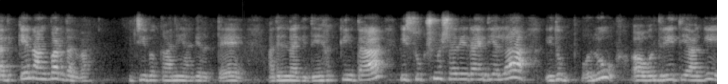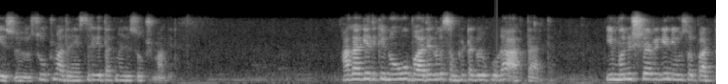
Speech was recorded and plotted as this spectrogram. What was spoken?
ಅದಕ್ಕೇನು ಆಗ್ಬಾರ್ದಲ್ವಾ? ಜೀವಕಾನಿ ಆಗಿರುತ್ತೆ. ಅದರಿಂದಾಗಿ ದೇಹಕ್ಕಿಂತ ಈ ಸೂಕ್ಷ್ಮ ಶರೀರ ಇದೆಯಲ್ಲ, ಇದು ಬಲು ಒಂದ್ ರೀತಿಯಾಗಿ ಸೂಕ್ಷ್ಮ ಅದರ ಹೆಸರಿಗೆ ತಕ್ಕನಾಗಿ ಸೂಕ್ಷ್ಮ ಆಗಿರುತ್ತೆ ಹಾಗಾಗಿ ಅದಕ್ಕೆ ನೋವು, ಬಾಧೆಗಳು, ಸಂಕಟಗಳು ಕೂಡ ಆಗ್ತಾ ಇರ್ತವೆ ಈ ಮನುಷ್ಯರಿಗೆ ನೀವು ಸ್ವಲ್ಪ ಅರ್ಥ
